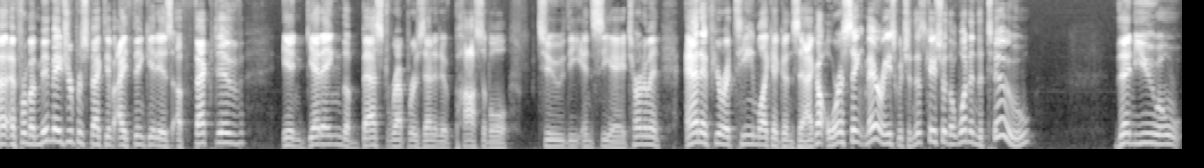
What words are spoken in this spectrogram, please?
uh, from a mid-major perspective, I think it is effective in getting the best representative possible to the NCAA tournament. And if you're a team like a Gonzaga or a St. Mary's, which in this case are the one and the two, then you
